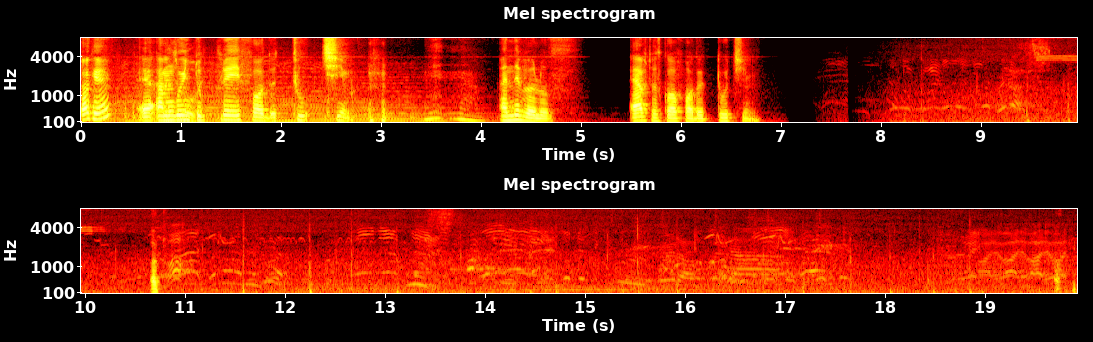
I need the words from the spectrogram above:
Okay, uh, I'm Let's going move. to play for the two team. I never lose. I have to score for the two team. Okay. Okay.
